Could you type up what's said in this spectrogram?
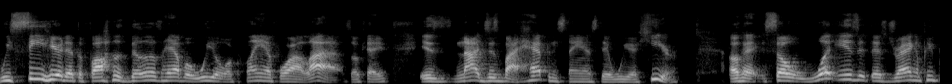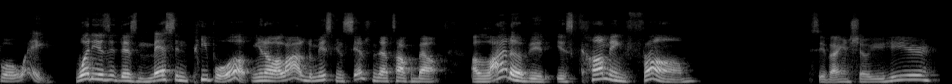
we see here that the father does have a will or plan for our lives okay is not just by happenstance that we are here okay so what is it that's dragging people away what is it that's messing people up you know a lot of the misconceptions i talk about a lot of it is coming from see if i can show you here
